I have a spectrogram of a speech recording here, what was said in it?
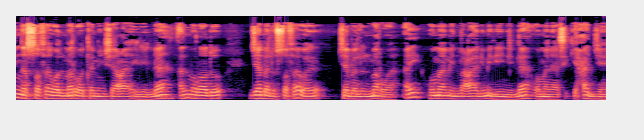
Inna safa val marvata min sha'airillah. Al muradu jabalu safa va jabalul marva ay huma min ma'alimi dinillah va manasiki hajji.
